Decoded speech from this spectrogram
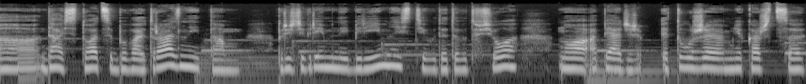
А, да, ситуации бывают разные, там преждевременные беременности, вот это вот все. Но опять же, это уже, мне кажется,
